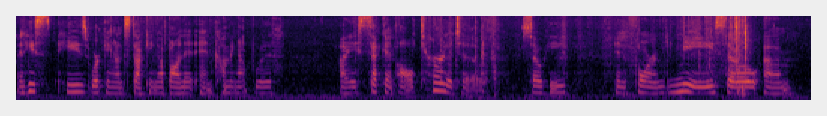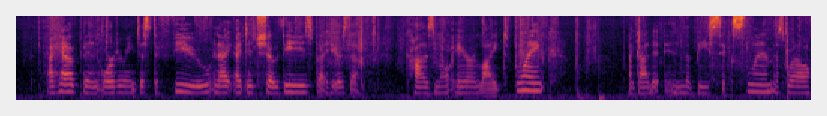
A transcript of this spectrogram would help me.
and he's he's working on stocking up on it and coming up with a second alternative. So he informed me. So um, I have been ordering just a few, and I, I did show these, but here's a Cosmo Air Light Blank. I got it in the B6 Slim as well.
